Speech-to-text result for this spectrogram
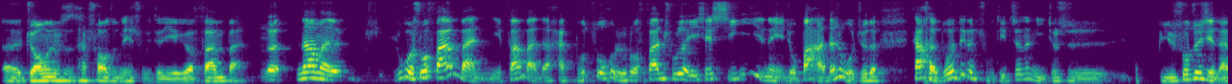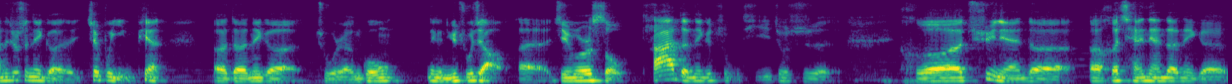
呃，John Williams 他创作那些主题的一个翻版，呃，那么如果说翻版你翻版的还不错，或者说翻出了一些新意，那也就罢了，但是我觉得他很多这个主题真的你就是。比如说最简单的就是那个这部影片，呃的那个主人公那个女主角呃 Jim Erso，她的那个主题就是和去年的呃和前年的那个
